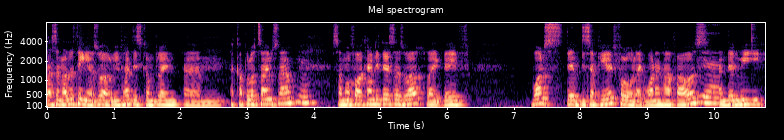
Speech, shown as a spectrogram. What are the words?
that's another thing as well. We've had this complaint um, a couple of times now. Yeah. Some of our candidates as well, like they've once they've disappeared for like one and a half hours, Yeah. and then we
